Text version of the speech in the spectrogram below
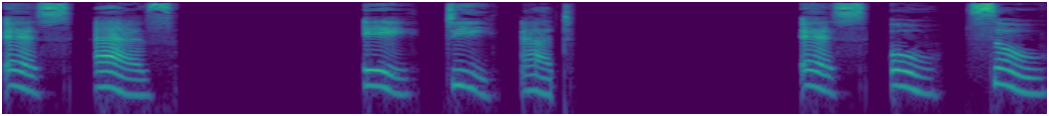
S, as. A, T, at. S, O, so.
